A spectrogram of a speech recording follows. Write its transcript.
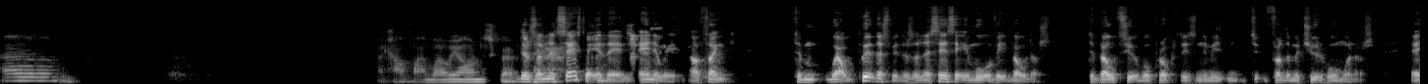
Um, I can't find where we are on the script. There's a necessity then, anyway, I think, to, well, put it this way there's a necessity to motivate builders to build suitable properties the, to, for the mature homeowners uh,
